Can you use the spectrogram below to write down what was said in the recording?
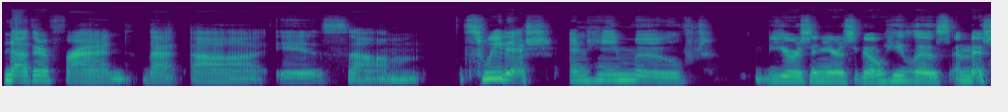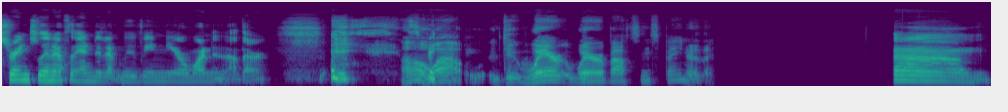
Another friend that uh, is um, Swedish and he moved years and years ago. He lives, and strangely enough, they ended up moving near one another. oh wow Do, where whereabouts in spain are they um,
